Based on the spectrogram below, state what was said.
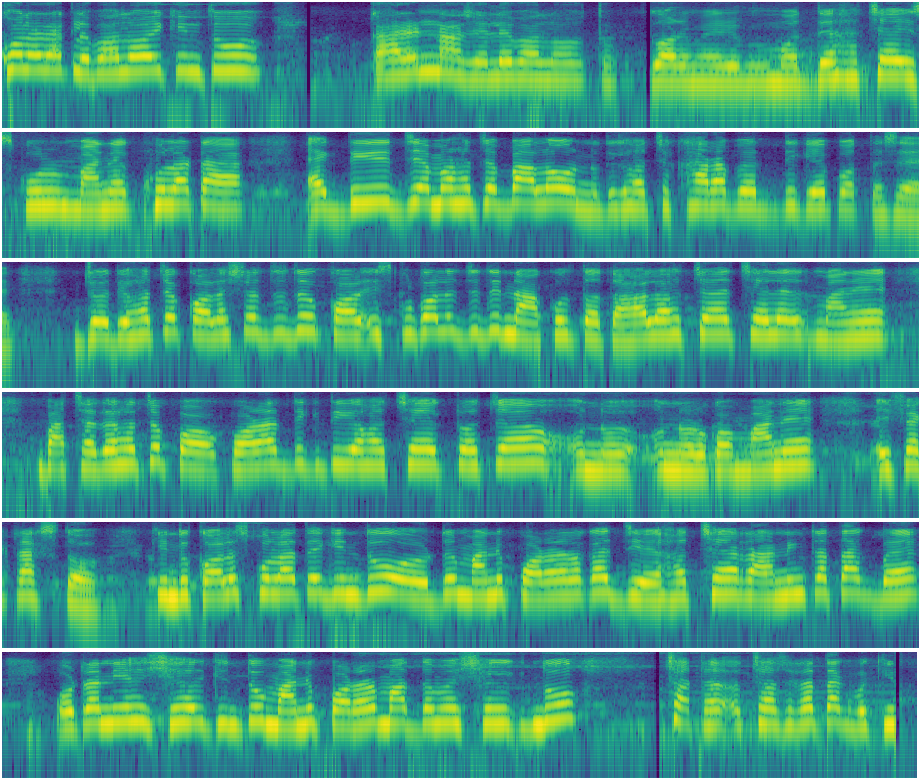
খোলা রাখলে ভালো হয়, কিন্তু কারেন্ট না গেলে ভালো হতো। গরমের মধ্যে হচ্ছে স্কুল মানে খোলাটা একদিকে যেমন হচ্ছে ভালো, অন্যদিকে হচ্ছে খারাপের দিকে পড়তেছে। যদি হচ্ছে কলেজটা যদি কল- স্কুল কলেজ যদি না খুলতো, তাহলে হচ্ছে ছেলে মানে বাচ্চাদের হচ্ছে পড়ার দিক দিয়ে হচ্ছে একটু হচ্ছে অন্য, অন্যরকম মানে ইফেক্ট আসতো। কিন্তু কলেজ খোলাতে কিন্তু ওদের মানে পড়ালেখার যে হচ্ছে রানিংটা থাকবে, ওটা নিয়ে সে কিন্তু মানে পড়ার মাধ্যমে সে কিন্তু ছটা ছটা থাকবে। কিন্তু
